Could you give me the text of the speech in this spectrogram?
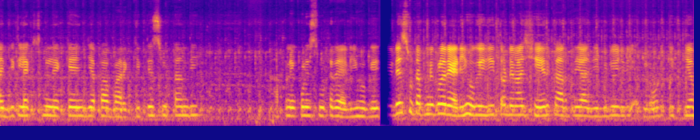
ਅੱਜ ਦੀ ਕਲੈਕਸ਼ਨ ਲੈ ਕੇ ਆਏ ਜੀ, ਆਪਾਂ ਵਰਕ ਕੀਤੇ ਸੂਟਾਂ ਦੀ। ਆਪਣੇ ਕੋਲੇ ਸੂਟ ਰੈਡੀ ਹੋ ਗਏ। ਜਿਹੜੇ ਸੂਟ ਆਪਣੇ ਕੋਲ ਰੈਡੀ ਹੋ ਗਏ ਜੀ, ਤੁਹਾਡੇ ਨਾਲ ਸ਼ੇਅਰ ਕਰਦੇ ਆ ਜੀ ਵੀਡੀਓ ਜਿਹੜੀ ਅਪਲੋਡ ਕੀਤੀ ਆ,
